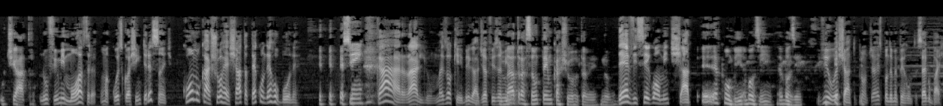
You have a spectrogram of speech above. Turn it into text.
o teatro. No filme mostra uma coisa que eu achei interessante. Como o cachorro é chato até quando é robô, né? Sim. Caralho, mas ok, obrigado, já fiz a Na minha. atração tem um cachorro também. no- Deve ser igualmente chato, É, é bombinho, é bonzinho, é bonzinho. viu? É chato. Pronto, já respondeu minha pergunta. Segue o baixo.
